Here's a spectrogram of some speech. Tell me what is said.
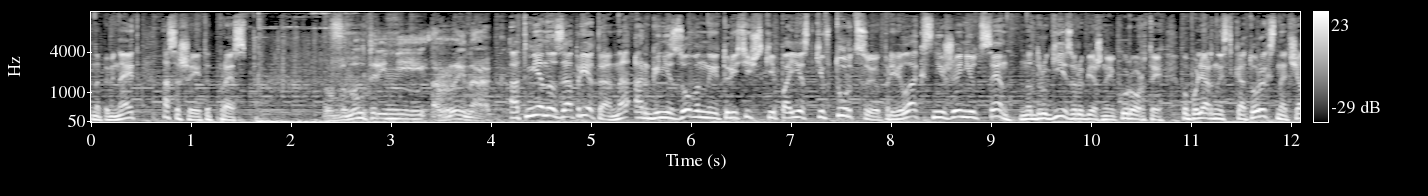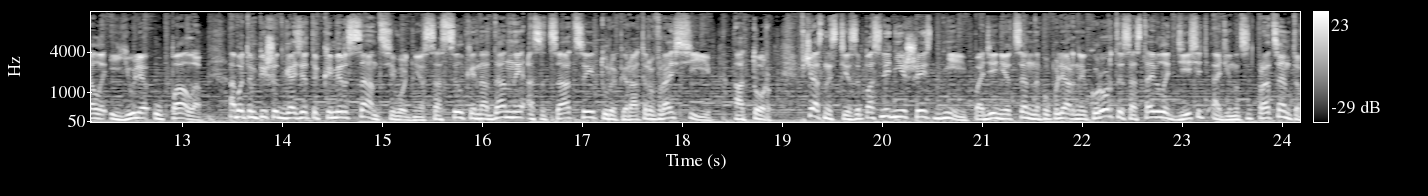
напоминает Associated Press. Внутренний рынок. Отмена запрета на организованные туристические поездки в Турцию привела к снижению цен на другие зарубежные курорты, популярность которых с начала июля упала. Об этом пишет газета «Коммерсант» сегодня со ссылкой на данные Ассоциации туроператоров России, АТОР. В частности, за последние 6 дней падение цен на популярные курорты составило 10-11%.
